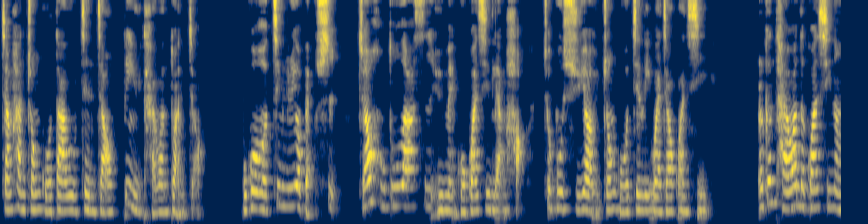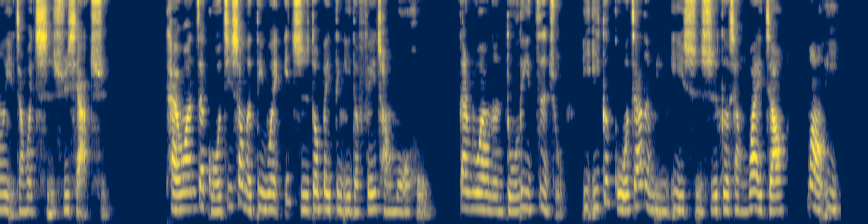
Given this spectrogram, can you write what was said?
将和中国大陆建交，并与台湾断交。不过近日又表示，只要洪都拉斯与美国关系良好，就不需要与中国建立外交关系，而跟台湾的关系呢，也将会持续下去。台湾在国际上的地位一直都被定义的非常模糊，但若要能独立自主，以一个国家的名义实施各项外交、贸易、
